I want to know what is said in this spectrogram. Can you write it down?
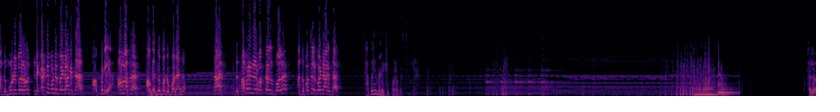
அந்த மூணு பேரும் என்ன கட்டி போட்டு போயிட்டாங்க சார். அப்படியா? ஆமா சார். அவங்க எந்த பக்கம் போனாங்க? சார் இந்த சபரிமலை பக்தர்கள் போல அந்த பஸ்ல போயிட்டாங்க சார். சபரிமலைக்கு போற பஸ் ஹலோ?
